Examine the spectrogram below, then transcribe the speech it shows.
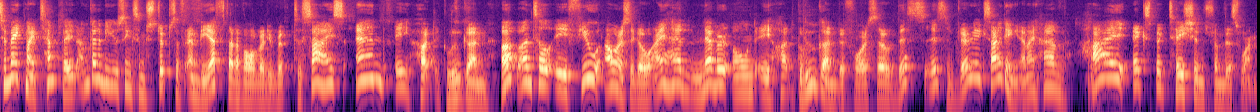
To make my template, I'm going to be using some strips of MDF that I've already ripped to size and a hot glue gun. Up until a few hours ago, I had never owned a hot glue gun before, so this is very exciting and I have high expectations from this one.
